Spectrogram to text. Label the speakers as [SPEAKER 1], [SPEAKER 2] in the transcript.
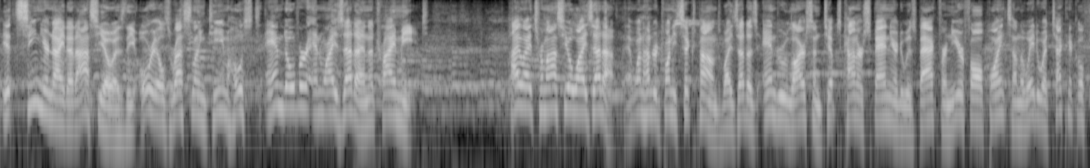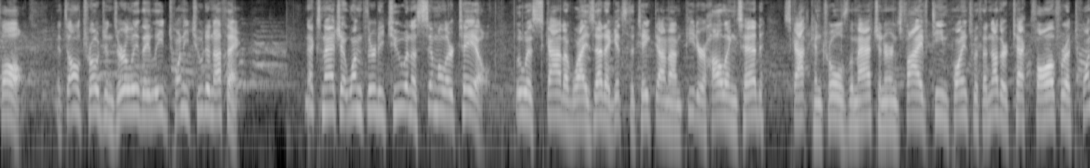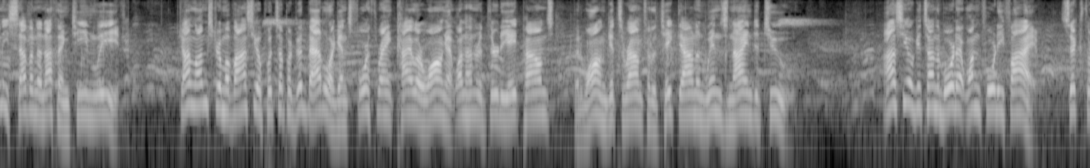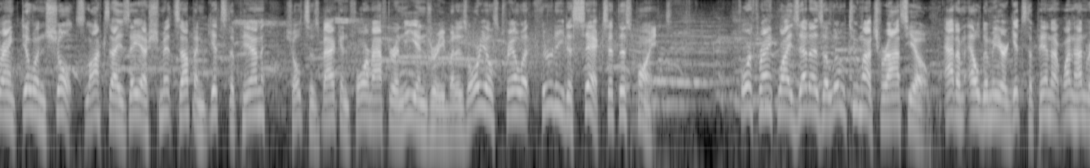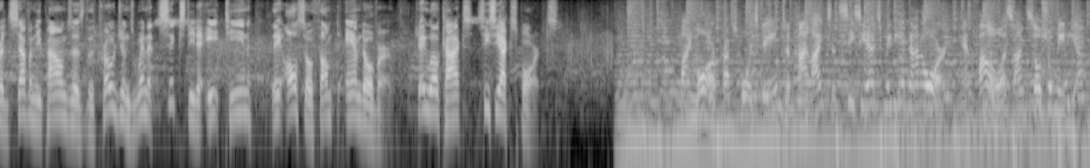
[SPEAKER 1] It's senior night at Osseo as the Orioles wrestling team hosts Andover and Wayzata in a tri meet. Highlights from Osseo Wayzata. At 126 pounds, Wayzata's Andrew Larson tips Connor Spanier to his back for near fall points on the way to a technical fall. It's all Trojans early, they lead 22 to nothing. Next match at 132 and a similar tale. Lewis Scott of Wayzata gets the takedown on Peter Hollingshead. Scott controls the match and earns five team points with another tech fall for a 27 0 team lead. John Lundstrom of Osseo puts up a good battle against fourth ranked Kyler Wong at 138 pounds, but Wong gets around for the takedown and wins 9 2. Osseo gets on the board at 145. Sixth ranked Dylan Schultz locks Isaiah Schmitz up and gets the pin. Schultz is back in form after a knee injury, but his Orioles trail at 30 to 6 at this point. Fourth ranked Wayzata is a little too much for Osseo. Adam Eldemir gets the pin at 170 pounds as the Trojans win at 60 to 18. They also thumped Andover. Jay Wilcox, CCX Sports.
[SPEAKER 2] Find more prep sports games and highlights at ccxmedia.org and follow us on social media.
